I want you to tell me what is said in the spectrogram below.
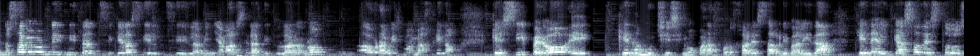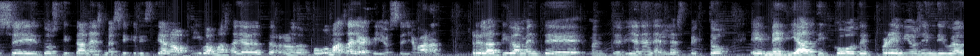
no sabemos ni, tan siquiera si, la Niña Mal será titular o no. Ahora mismo imagino que sí, pero eh, queda muchísimo para forjar esa rivalidad que en el caso de estos eh, dos titanes, Messi y Cristiano, iba más allá del terreno de juego, más allá que ellos se llevaran relativamente bien en el aspecto eh, mediático de premios individuales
